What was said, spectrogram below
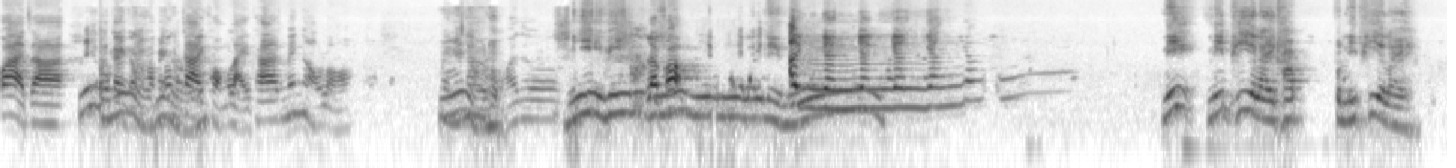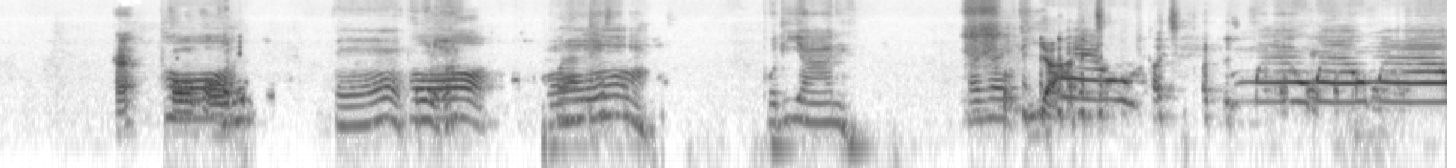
ก็อาจจะไม่เหตรงงากันกับความไม่เหงาต้องการของหลายท่านไม่เหงาเหรอไม่เหงาหรอกวะเธอมีมีแล้วก็มีมีอะไรนี่อะยังยังยังยังยังนี่นี่พี่อะไรครับ คนนี้พี่อะไรฮะ โพโพโพคนนี้อ๋อโพโพเหรออ๋อโพลาริสโพธิยานเขาใช่อย่าเขาใช่แมวแมวแมว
